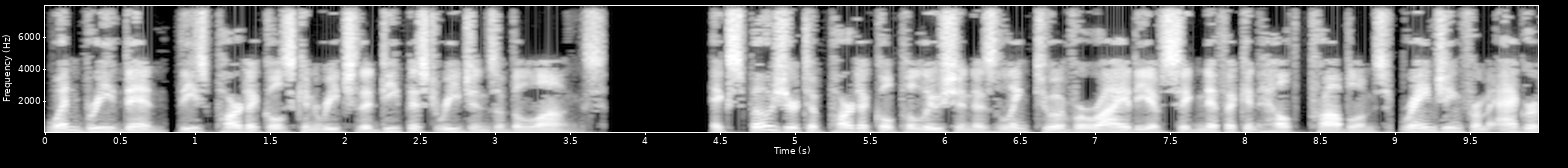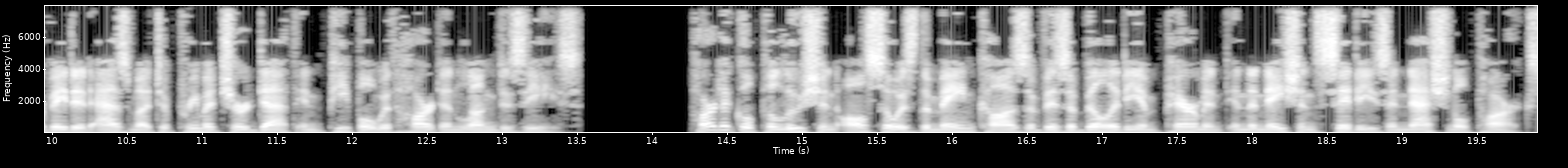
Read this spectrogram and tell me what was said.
When breathed in, these particles can reach the deepest regions of the lungs. Exposure to particle pollution is linked to a variety of significant health problems, ranging from aggravated asthma to premature death in people with heart and lung disease. Particle pollution also is the main cause of visibility impairment in the nation's cities and national parks.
